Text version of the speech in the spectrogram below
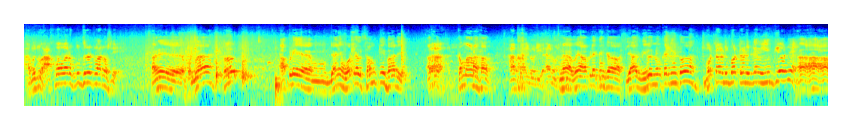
આ બધું આખવા વાળો કુદરત વાળો છે. અરે ભગલા આપણે જાણી હોટેલ સમકી ભારી. આપણે હા. કમાણા હાર હાલો ને હવે આપણે કંઈક ચાર વ્હીલનું કરીએ તો? મોટાડી મોટાડી લેવી એમ કયો ને? હા હા હા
